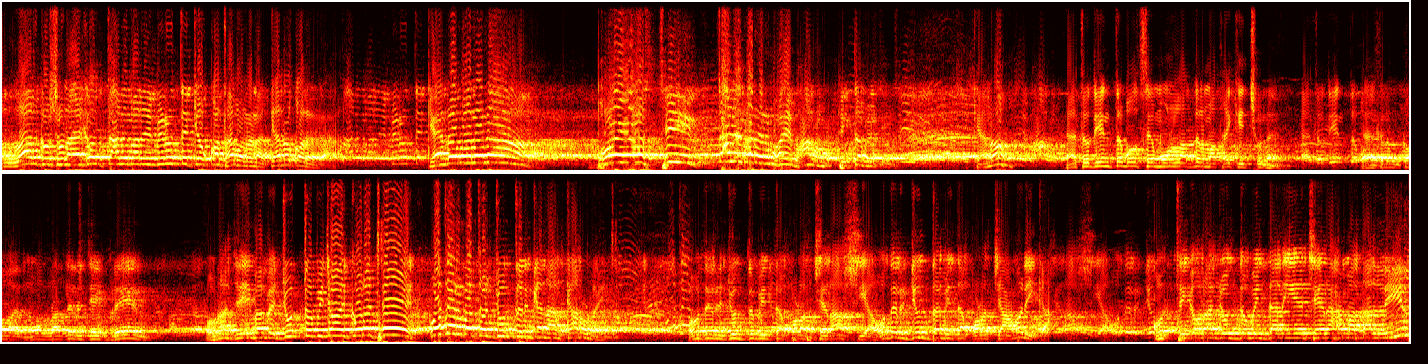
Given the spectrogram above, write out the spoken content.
আল্লাহর ঘোষণা এখন এতদিন তো বলছে মোল্লাদের মাথায় কিচ্ছু নেই। এতদিন তো এখন কয়, মোল্লাদের যে ব্রেন, ওরা যেইভাবে যুদ্ধ বিজয় করেছে, ওদের মতো যুদ্ধের জ্ঞান আর কারও ওদের যুদ্ধবিদ্যা পড়াচ্ছে রাশিয়া, ওদের যুদ্ধবিদ্যা পড়াচ্ছে আমেরিকা। কোথেকে ওরা যুদ্ধবিদ্যা নিয়েছে? রাহমাত আল্লিল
